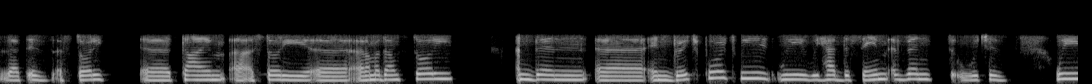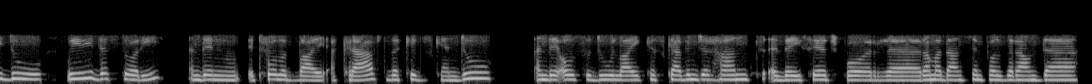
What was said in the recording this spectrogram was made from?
that is a story time, a story, uh, Ramadan story. And then uh, in Bridgeport, we, we, we had the same event, which is we do we read the story and then it's followed by a craft the kids can do. And they also do like a scavenger hunt. They search for uh, ramadan symbols around the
